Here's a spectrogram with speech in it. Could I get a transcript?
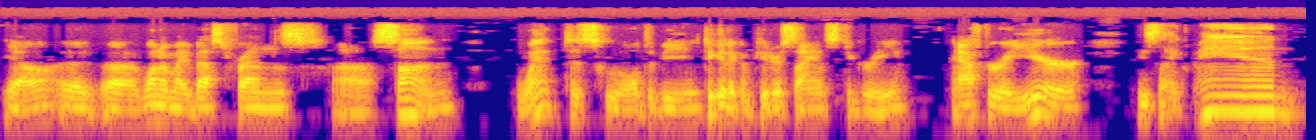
you know, uh, uh, one of my best friends' uh, son went to school to be to get a computer science degree. After a year, he's like, "Man,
